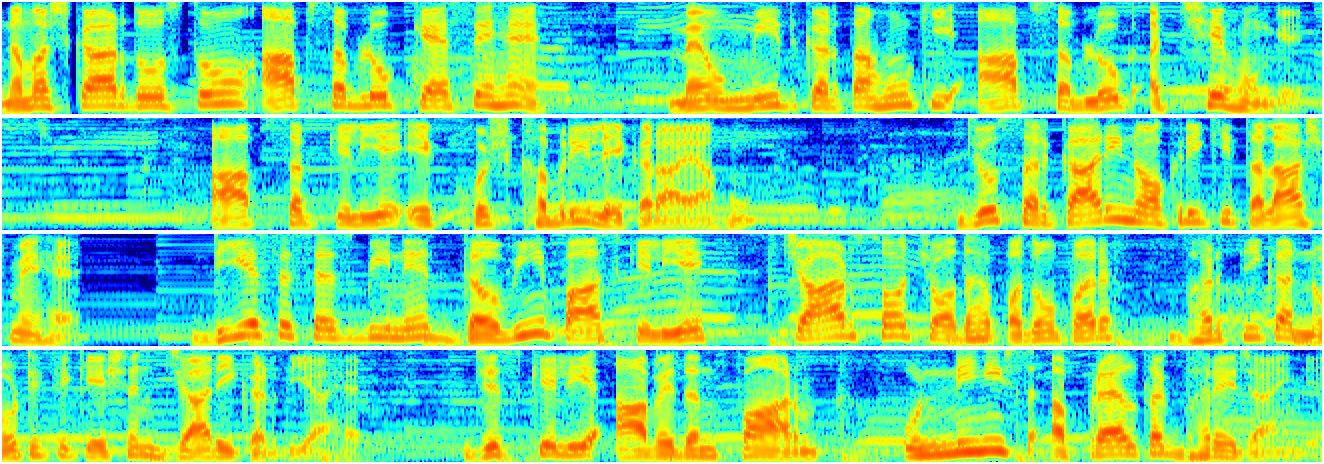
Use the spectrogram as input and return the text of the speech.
नमस्कार दोस्तों, आप सब लोग कैसे हैं? मैं उम्मीद करता हूँ कि आप सब लोग अच्छे होंगे। आप सबके लिए एक खुशखबरी लेकर आया हूँ, जो सरकारी नौकरी की तलाश में है। डीएसएसएसबी ने दसवीं पास के लिए 414 पदों पर भर्ती का नोटिफिकेशन जारी कर दिया है, जिसके लिए आवेदन फॉर्म 19 अप्रैल तक भरे जाएँगे।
